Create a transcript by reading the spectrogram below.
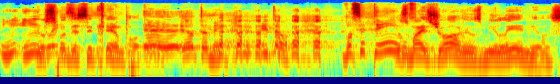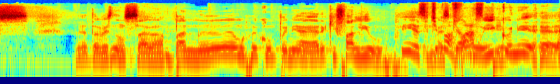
Em- em Eu inglês- sou desse tempo. também. É, eu também. Então, você tem Os os- mais jovens, os millennials, né, talvez não saibam. A Panam é uma companhia aérea que faliu. Isso, tipo Mas a que é um ícone. é.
